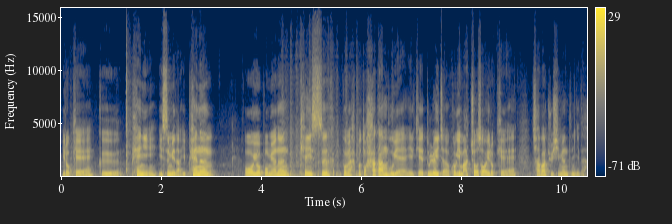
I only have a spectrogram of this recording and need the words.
이렇게 그 팬이 있습니다. 이 팬은 어, 요 보면은 케이스 보면 보통 하단부에 이렇게 뚫려 있잖아요. 거기 맞춰서 이렇게 잡아 주시면 됩니다.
